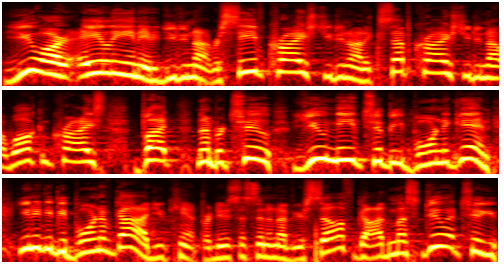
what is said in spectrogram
You are alienated. You do not receive Christ. You do not accept Christ. You do not welcome Christ. But number two, you need to be born again. You need to be born of God. You can't produce this in and of yourself. God must do it to you.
